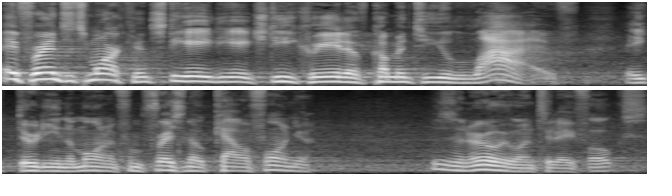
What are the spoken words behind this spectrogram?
Hey friends, it's Mark. It's the ADHD Creative coming to you live, 8:30 in the morning from Fresno, California. This is an early one today, folks.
